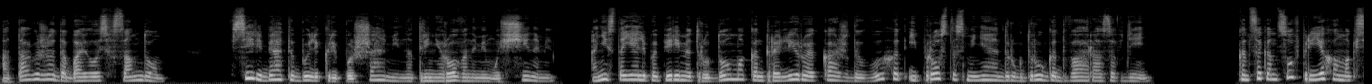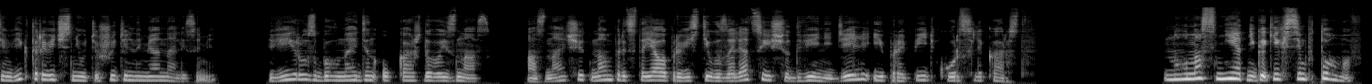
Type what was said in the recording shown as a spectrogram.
а также добавилась в сам дом. Все ребята были крепышами, натренированными мужчинами, они стояли по периметру дома, контролируя каждый выход и просто сменяя друг друга два раза в день. В конце концов приехал Максим Викторович с неутешительными анализами. Вирус был найден у каждого из нас, а значит, нам предстояло провести в изоляции еще две недели и пропить курс лекарств. «Но у нас нет никаких симптомов»,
